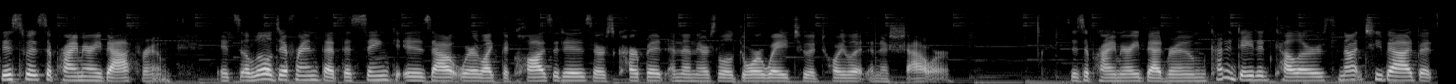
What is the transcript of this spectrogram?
This was the primary bathroom. It's a little different that the sink is out where like the closet is, there's carpet, and then there's a little doorway to a toilet and a shower. This is a primary bedroom, kind of dated colors, not too bad, but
